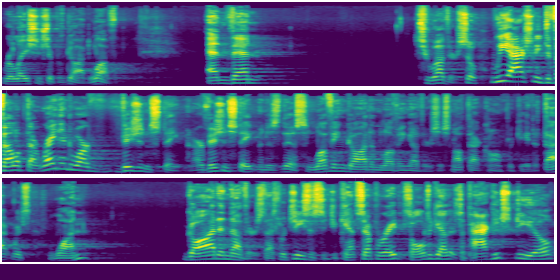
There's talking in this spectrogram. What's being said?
relationship with God, love. And then to others. So we actually developed that right into our vision statement. Our vision statement is this loving God and loving others. It's not that complicated. That was one, God and others. That's what Jesus said. You can't separate, it's all together. It's a package deal,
